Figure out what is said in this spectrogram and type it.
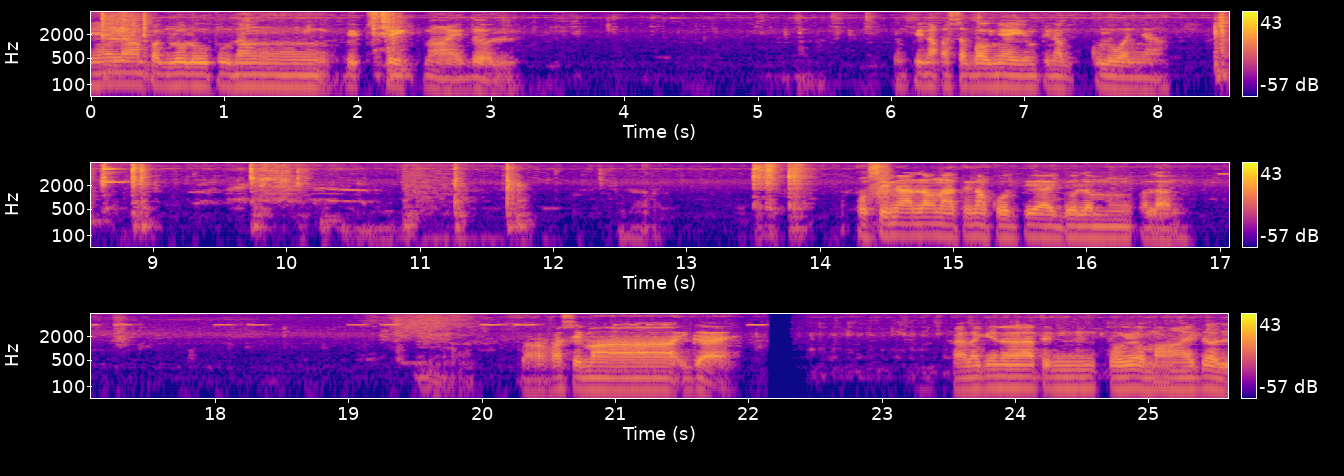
Ganyan lang ang pagluluto ng beef steak mga idol. Yung pinakasabaw niya, yung pinagkuluan niya. Pusinaan lang natin ng konti idol ang kalan. Baka kasi maiga eh. Lalagyan na natin toyo mga idol.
